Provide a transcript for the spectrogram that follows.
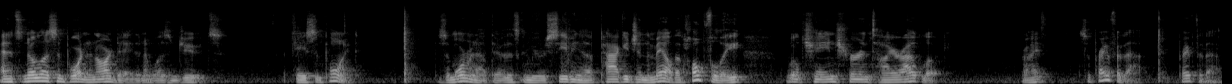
And it's no less important in our day than it was in Jude's. Case in point. There's a Mormon out there that's going to be receiving a package in the mail that hopefully will change her entire outlook, right? So pray for that. Pray for that.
